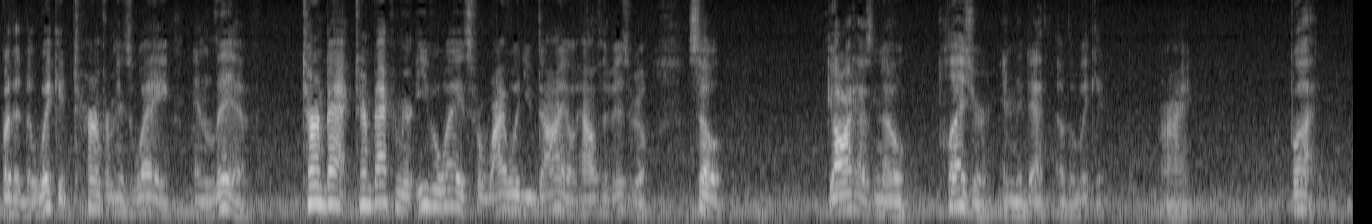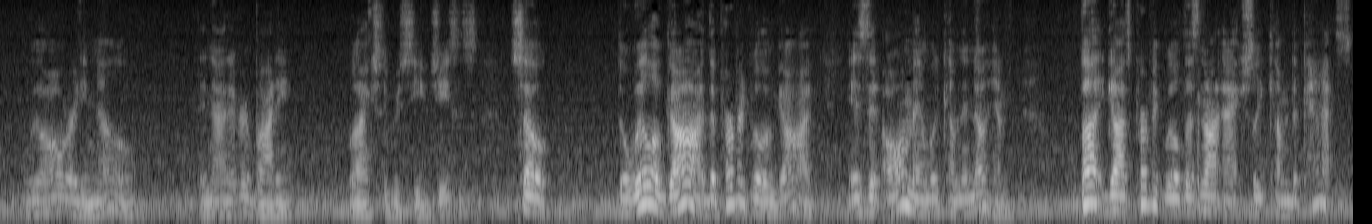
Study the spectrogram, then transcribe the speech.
but that the wicked turn from his way and live. Turn back, turn back from your evil ways, for why would you die, O house of Israel? So, God has no pleasure in the death of the wicked, all right? But we already know that not everybody will actually receive Jesus. So the will of God, the perfect will of God, is that all men would come to know him. But God's perfect will does not actually come to pass.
